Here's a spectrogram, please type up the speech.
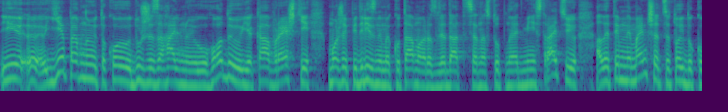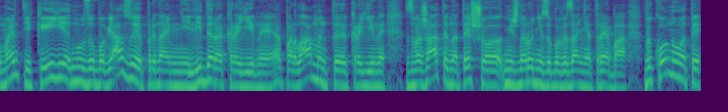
і е, є певною такою дуже загальною угодою, яка врешті може під різними кутами розглядатися наступною адміністрацією, але тим не менше. Менше, це той документ, який ну зобов'язує принаймні лідера країни, парламент е, країни зважати на те, що міжнародні зобов'язання треба виконувати.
